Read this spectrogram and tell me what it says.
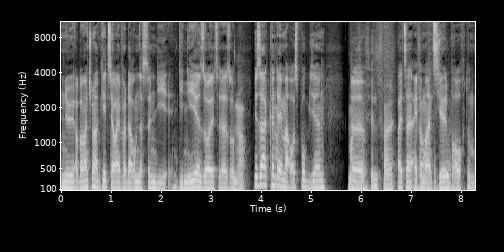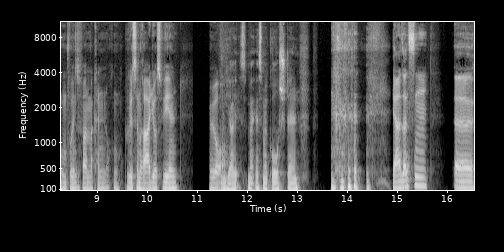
Nö, aber manchmal geht es ja auch einfach darum, dass du in die, in die Nähe sollst oder so. Ja, Wie gesagt, könnt ihr Ja. ja mal ausprobieren. mache Äh, ich auf jeden Fall. Falls er einfach Ja, mal ein Ziel cool. braucht, um, um wohin zu fahren. Man kann noch einen gewissen Radius wählen. Ja. Ja, erstmal erstmal groß stellen. ja, ansonsten äh,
